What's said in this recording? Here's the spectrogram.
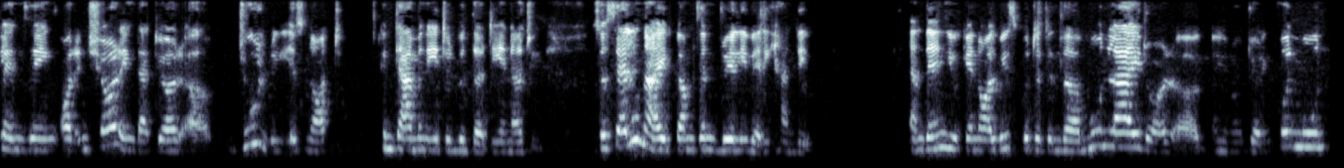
cleansing or ensuring that your uh, jewelry is not contaminated with dirty energy. So selenite comes in really very handy. And then you can always put it in the moonlight or uh, you know during full moon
